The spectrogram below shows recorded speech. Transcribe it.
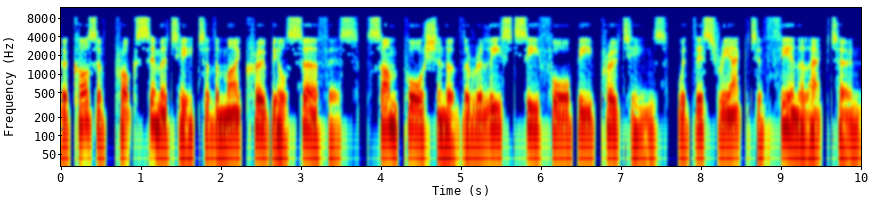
Because of proximity to the microbial surface, some portion of the released C4b proteins, with this reactive thiolactone,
